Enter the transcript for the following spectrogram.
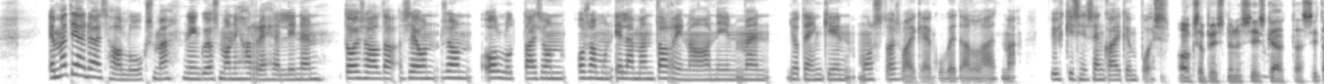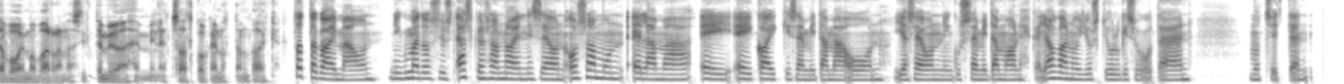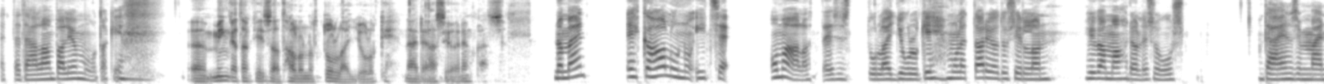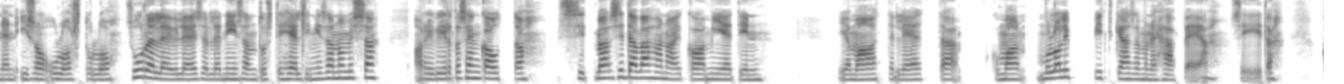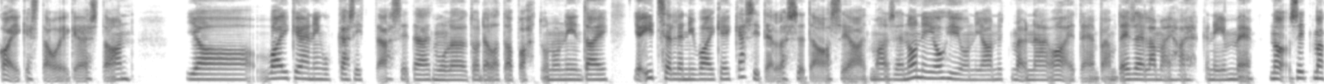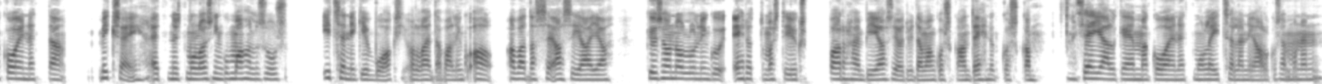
En mä tiedä edes haluuks mä, niin kuin jos mä oon ihan rehellinen. Toisaalta se on, se on ollut tai se on osa mun elämän tarinaa, niin mä en jotenkin, musta olisi vaikea kuvitella, että mä pyyhkisin sen kaiken pois. Onko sä pystynyt siis käyttää sitä voimavarana sitten myöhemmin, että sä oot kokenut tämän kaiken? Totta kai mä oon. Niin kuin mä tuossa just äsken sanoin, niin se on osa mun elämää, ei, ei kaikki se mitä mä oon. Ja se on niin kuin se, mitä mä oon ehkä jakanut just julkisuuteen – mutta sitten, että täällä on paljon muutakin. Minkä takia sä oot halunnut tulla julki näiden asioiden kanssa? No mä en ehkä halunnut itse oma-aloitteisesti tulla julki. Mulle tarjoutui silloin hyvä mahdollisuus tämä ensimmäinen iso ulostulo suurelle yleisölle niin sanotusti Helsingin Sanomissa Ari Virtasen kautta. Sitten mä sitä vähän aikaa mietin ja mä ajattelin, että kun mä, mulla oli pitkään semmoinen häpeä siitä kaikesta oikeastaan – ja vaikea niin kuin käsittää sitä, että mulle ole todella tapahtunut niin, tai, ja itselleni vaikea käsitellä sitä asiaa, että mä olen se, no niin, ohi on ja nyt mä näen vaan eteenpäin, mutta ei se elämä ihan ehkä niin mene. No sit mä koin, että miksei, että nyt mulla olisi niin kuin mahdollisuus itsenikin vuoksi jollain tavalla niin kuin avata se asia. Ja kyllä se on ollut niin kuin ehdottomasti yksi parhaimpia asioita, mitä mä oon koskaan tehnyt, koska sen jälkeen mä koen, että mulle itselläni alkoi semmoinen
